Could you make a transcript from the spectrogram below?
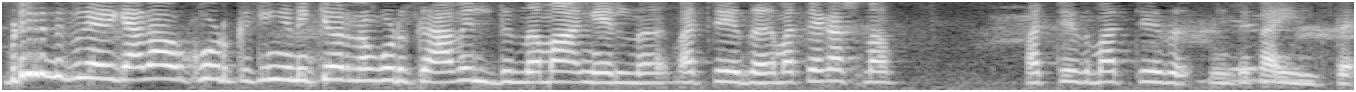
ഇവിടെ ഇരുന്നിട്ട് കഴിക്കാം. അത് അവർക്ക് കൊടുക്കുക കിങ്ങിണിക്ക് ഒരെണ്ണം കൊടുക്കുക ആ വലുതുന്ന മാങ്ങയിൽ നിന്ന് മറ്റേത് മറ്റേ കഷ്ണം. മറ്റേത് മറ്റേത്. നിന്റെ കയ്യിലത്തെ.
